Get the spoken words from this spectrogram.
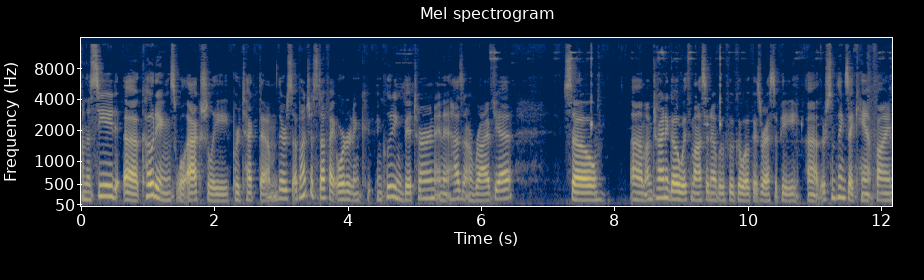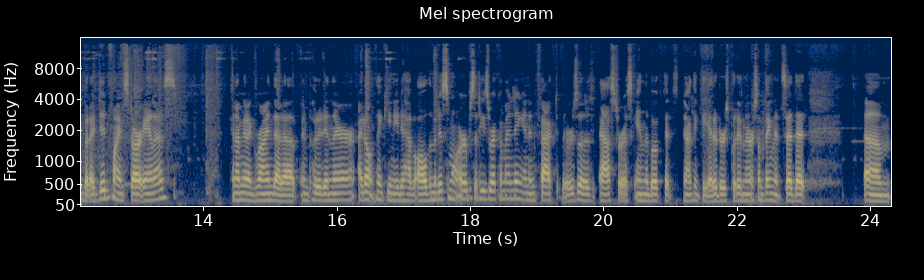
and the seed uh, coatings will actually protect them. There's a bunch of stuff I ordered, inc- including bittern, and it hasn't arrived yet. So um, I'm trying to go with Masanobu Fukuoka's recipe. Uh, there's some things I can't find, but I did find star anise, and I'm going to grind that up and put it in there. I don't think you need to have all the medicinal herbs that he's recommending, and in fact, there's a asterisk in the book that I think the editors put in there or something that said that um,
